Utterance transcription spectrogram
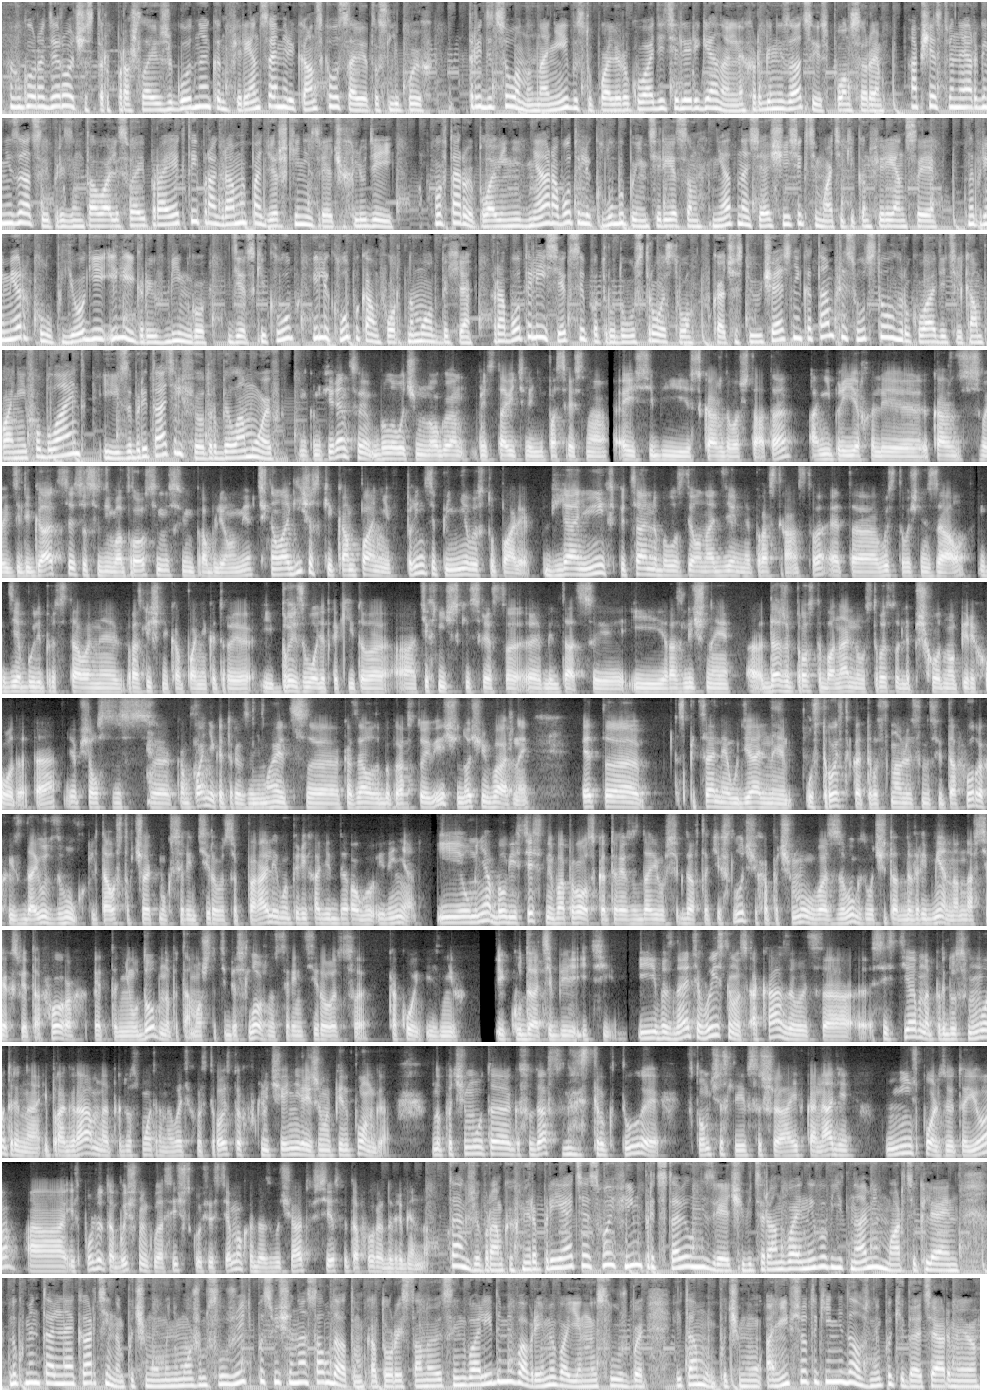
В городе Рочестер прошла ежегодная конференция Американского совета слепых. Традиционно на ней выступали руководители региональных организаций и спонсоры. Общественные организации презентовали свои проекты и программы поддержки незрячих людей. Во второй половине дня работали клубы по интересам, не относящиеся к тематике конференции. Например, клуб йоги или игры в бинго, детский клуб или клуб о комфортном отдыхе. Работали и секции по трудоустройству. В качестве участника там присутствовал руководитель компании For Blind и изобретатель Федор Беломоев. На конференции было очень много представителей непосредственно ACB из каждого штата. Они приехали каждый со своей делегацией, со своими вопросами, своими проблемами. Технологические компании, в принципе, не выступали. Для них специально было сделано отдельное пространство. Это выставочный зал, где были представлены различные компании, которые и производят какие-то а, технические средства реабилитации и различные, а, даже просто банальные устройства для пешеходного перехода. Да? Я общался с компанией, которая занимается, казалось бы, простой вещью, но очень важной. Это специальные аудиальные устройства, которые устанавливаются на светофорах и издают звук для того, чтобы человек мог сориентироваться, пора ли ему переходить дорогу или нет. И у меня был естественный вопрос, который я задаю всегда в таких случаях, а почему у вас звук звучит одновременно на всех светофорах? Это неудобно, потому что тебе сложно сориентироваться, какой из них и куда тебе идти. И вы знаете, выяснилось, оказывается, системно предусмотрено и программно предусмотрено в этих устройствах включение режима пинг-понга. Но почему-то государственные структуры, в том числе и в США, и в Канаде, не используют ее, а используют обычную классическую систему, когда звучат все светофоры одновременно. Также в рамках мероприятия свой фильм представил незрячий ветеран войны во Вьетнаме Марти Кляйн. Документальная картина «Почему мы не можем служить» посвящена солдатам, которые становятся инвалидами во время военной службы, и тому, почему они все-таки не должны покидать армию.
